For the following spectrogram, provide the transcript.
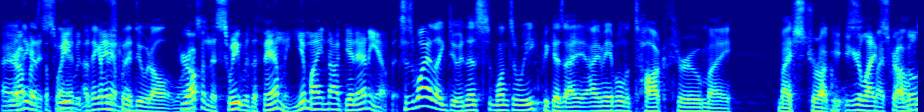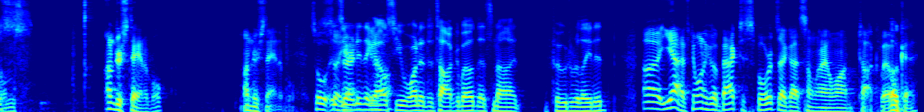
If you're up think in the suite plan. with I the think I'm just family- gonna do it all at If you're up in the suite with the family, you might not get any of it. This is why I like doing this once a week because I, I'm able to talk through my my struggles, Your life struggles. problems. Understandable. Understandable. So, is there yeah, anything you know, else you wanted to talk about that's not food related? Uh, yeah, if you want to go back to sports, I got something I want to talk about. Okay.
